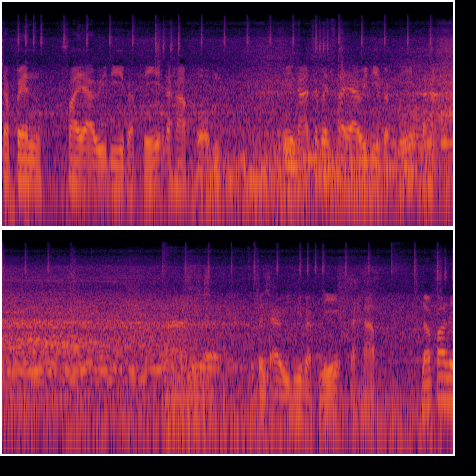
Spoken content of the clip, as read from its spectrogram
จะเป็นไฟ LED แบบนี้นะครับผมนี่นะจะเป็นไฟ LED แบบนี้นะฮะอ่านี่เลยจะเป็น LED แบบนี้นะครับ แล้วก็ใน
